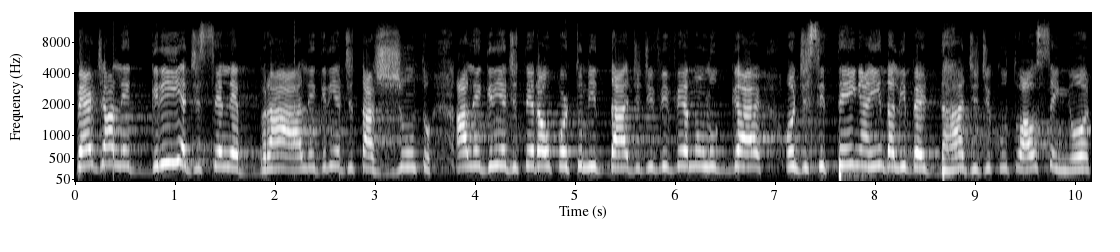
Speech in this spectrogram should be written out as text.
Perde a alegria de celebrar, a alegria de estar junto, a alegria de ter a oportunidade de viver num lugar onde se tem ainda a liberdade de cultuar o Senhor.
